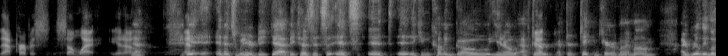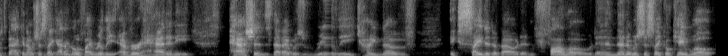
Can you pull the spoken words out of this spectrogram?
that purpose some way you know Yeah. And- It- and it's weird, be, yeah, because it's it's it, it it can come and go. You know, after after taking care of my mom, I really looked back and I was just like, I don't know if I really ever had any passions that I was really kind of excited about and followed. And then it was just like, okay, well,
